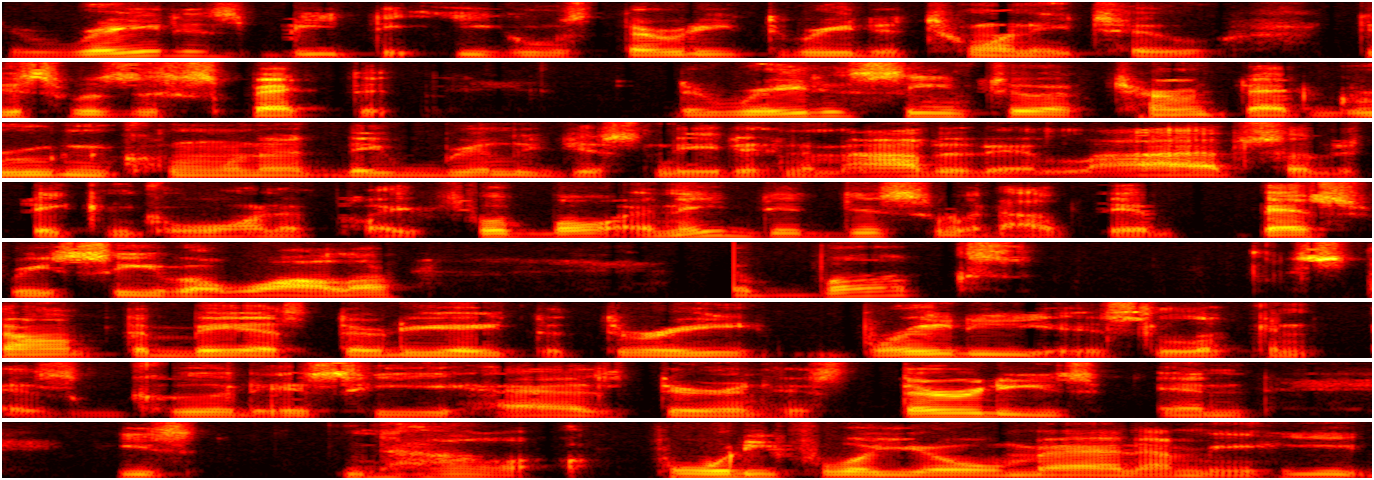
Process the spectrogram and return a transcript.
The Raiders beat the Eagles 33 to 22. This was expected. The Raiders seem to have turned that Gruden corner. They really just needed him out of their lives so that they can go on and play football. And they did this without their best receiver, Waller. The Bucks stomped the Bears 38 to 3. Brady is looking as good as he has during his 30s, and he's now a 44 year old man. I mean, he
